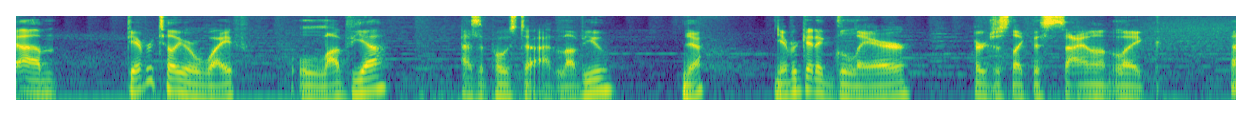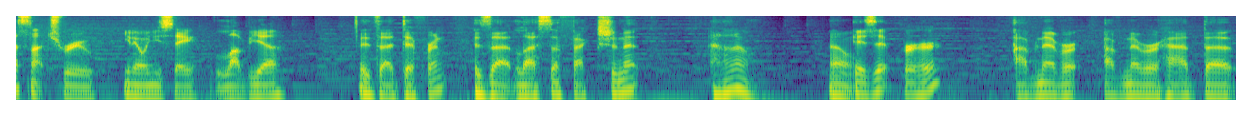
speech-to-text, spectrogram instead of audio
um, do you ever tell your wife love ya as opposed to I love you? Yeah, You ever get a glare or just like this silent, like, that's not true? You know, when you say love ya? is that different? Is that less affectionate? I don't know. No, Is it for her? I've never, I've never had the,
